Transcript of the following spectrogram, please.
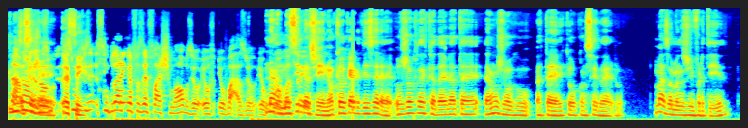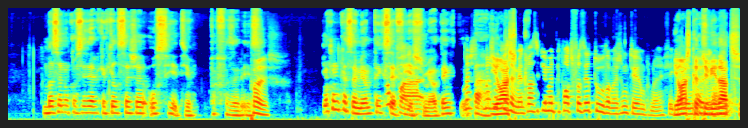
Não, mas é um se, assim. me fizer, se me puderem a fazer flash mobs, eu, eu, eu vazo. Eu, eu não, mas imagina, o que eu quero dizer é: o jogo da cadeira até é um jogo até que eu considero mais ou menos divertido, mas eu não considero que aquilo seja o sítio para fazer isso. Pois. Porque um casamento tem que ser Opa, fixe, meu. Tem que... Mas, mas no casamento, que... basicamente, tu podes fazer tudo ao mesmo tempo, não é? Fica eu acho que atividades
